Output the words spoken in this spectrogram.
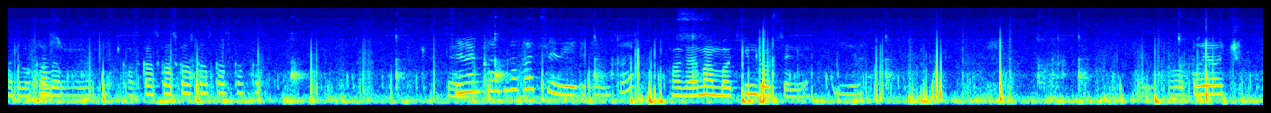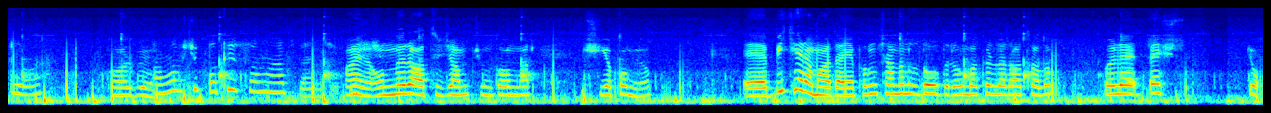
Hadi Kaz bakalım. kas kas kas kas kas kas kas. Senin kazma kaç seviyeydi kanka? Kanka hemen bakayım 4 seviye. İyi. Aa, bayağı çıktı ya. Harbi. Ama şu bakır falan at bence. Aynen onları atacağım çünkü onlar bir şey yapamıyor. Ee, bir kere maden yapalım. Çantamızı dolduralım. Bakırları atalım. Böyle 5 yok.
